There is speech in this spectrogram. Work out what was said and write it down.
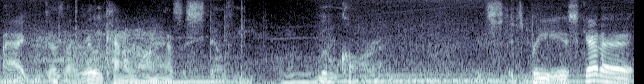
black because I really kind of want it as a stealthy little car. It's it's pretty. It's got a.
